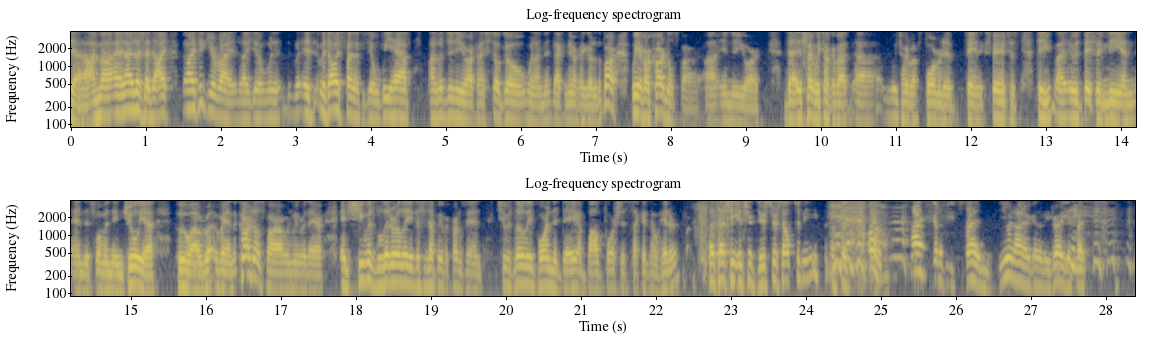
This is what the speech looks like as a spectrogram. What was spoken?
Yeah, I'm, uh, and as I said, I I think you're right. Like you know, when it, it, was always fun because you know we have. I lived in New York, and I still go when I'm back in New York. I go to the bar. We have our Cardinals bar uh, in New York. That is funny. We talk about uh, we talk about formative fan experiences. The, uh, it was basically me and, and this woman named Julia who uh, ran the Cardinals bar when we were there, and she was literally this is how big of a Cardinals fan. She was literally born the day of Bob Forsch's second no hitter. That's how she introduced herself to me. I was like, oh, I'm gonna be friends. You and I are gonna be very good friends.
